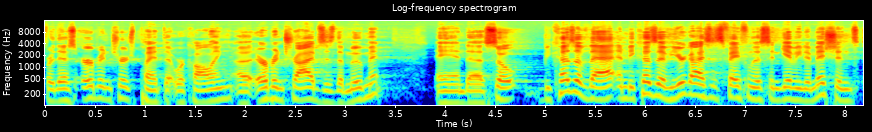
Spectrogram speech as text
for this urban church plant that we're calling. Uh, urban Tribes is the movement. And uh, so, because of that, and because of your guys' faithfulness in giving to missions,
